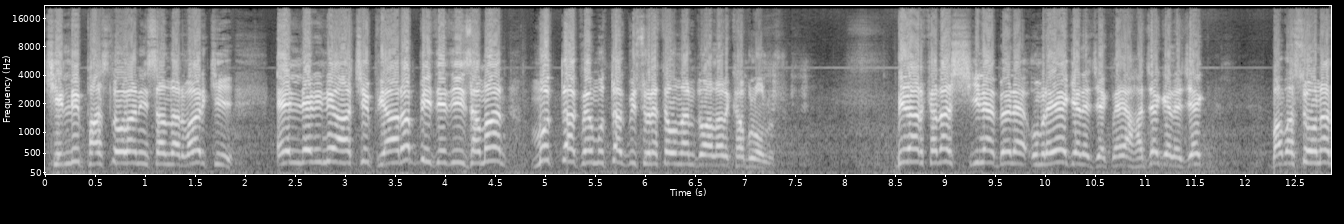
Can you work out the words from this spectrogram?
kirli paslı olan insanlar var ki ellerini açıp ya Rabbi dediği zaman mutlak ve mutlak bir surette onların duaları kabul olur. Bir arkadaş yine böyle umreye gelecek veya haca gelecek. Babası ona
